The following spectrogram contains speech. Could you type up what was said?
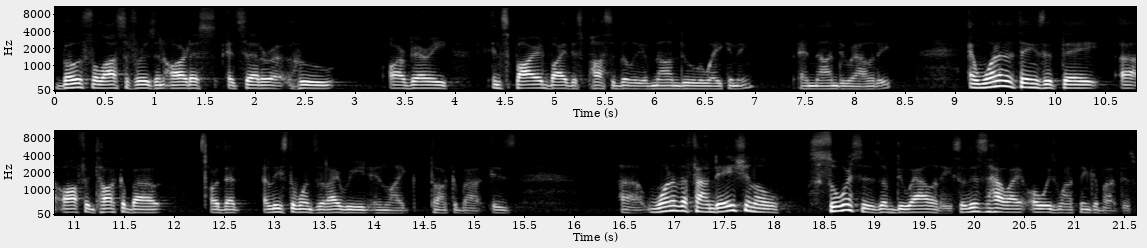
both philosophers and artists, etc., who are very inspired by this possibility of non-dual awakening and non-duality. And one of the things that they uh, often talk about, or that at least the ones that I read and like talk about, is uh, one of the foundational sources of duality. So this is how I always want to think about this.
